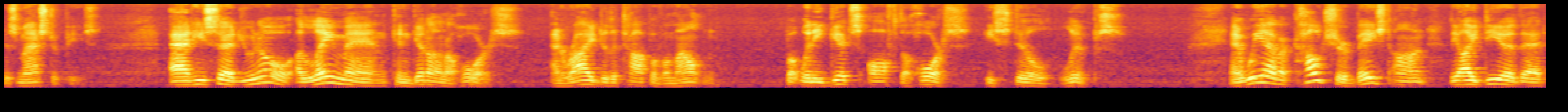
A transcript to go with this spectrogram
his masterpiece. And he said, You know, a layman can get on a horse and ride to the top of a mountain, but when he gets off the horse, he still limps. And we have a culture based on the idea that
